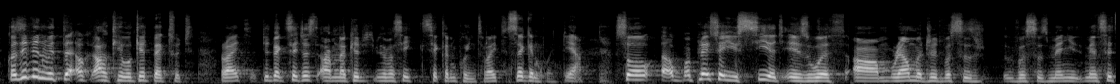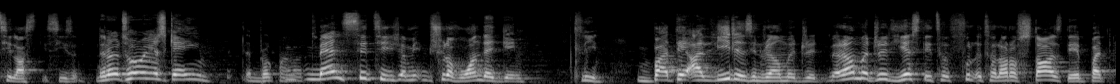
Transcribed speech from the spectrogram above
because even with the okay, okay, we'll get back to it, right? Get back to just I'm gonna, get, I'm gonna say second point, right? Second point. Yeah. So uh, a place where you see it is with um, Real Madrid versus versus Man, Man City last season. The notorious game that broke my heart. Man City, I mean, should have won that game. Clean. But there are leaders in Real Madrid. Real Madrid, yes, it's a full, it's a lot of stars there, but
